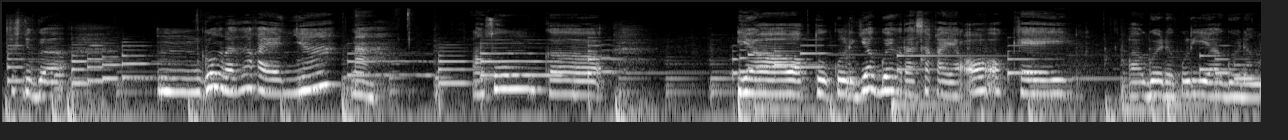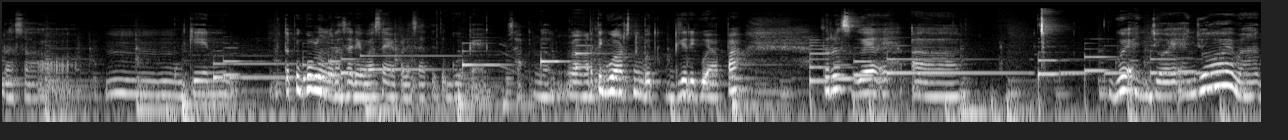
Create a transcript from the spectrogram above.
Terus juga hmm, gue ngerasa kayaknya nah langsung ke ya waktu kuliah gue ngerasa kayak oh oke. Okay, uh, gue udah kuliah gue udah ngerasa hmm, mungkin tapi gue belum ngerasa dewasa ya pada saat itu. Gue kayak nggak ngerti gue harus nyebut diri gue apa. Terus gue uh, gue enjoy enjoy banget.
